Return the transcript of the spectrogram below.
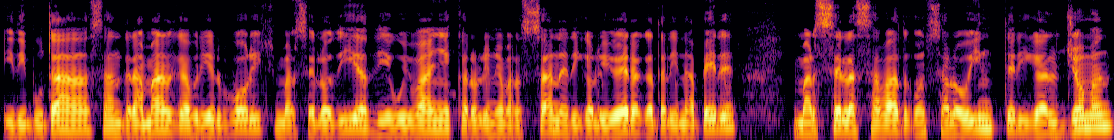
y diputadas Sandra Amar, Gabriel Boric, Marcelo Díaz, Diego Ibáñez, Carolina Marzana, Erika Olivera, Catalina Pérez, Marcela Sabat, Gonzalo Inter y Gael Yoman,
